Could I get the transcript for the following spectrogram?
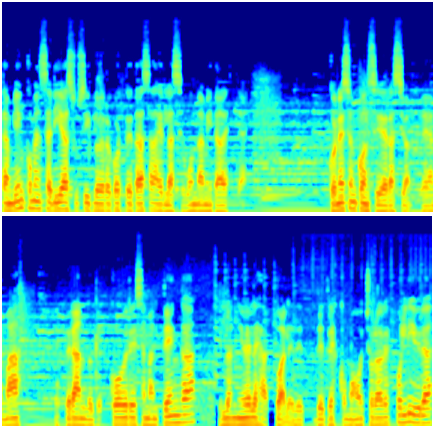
también comenzaría su ciclo de recorte de tasas en la segunda mitad de este año. Con eso en consideración, además esperando que el cobre se mantenga en los niveles actuales de, de 3,8 dólares por libra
